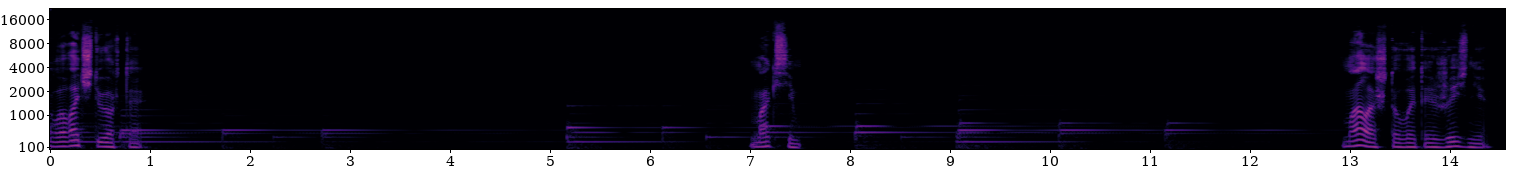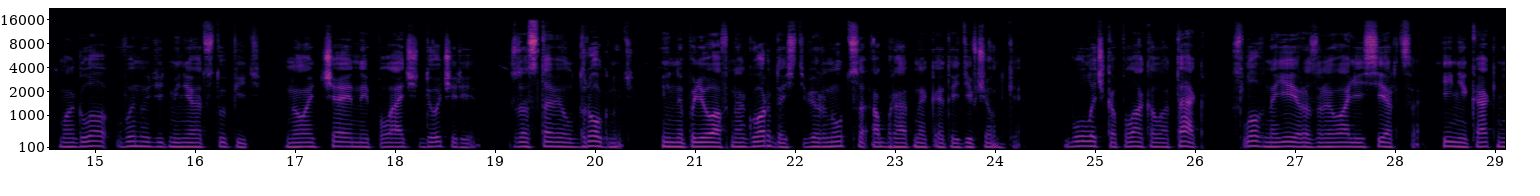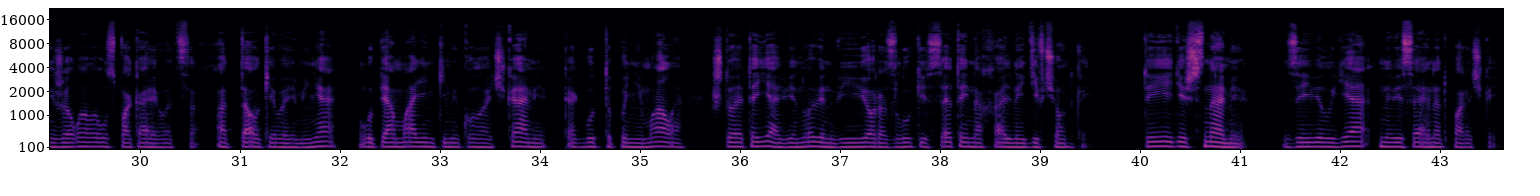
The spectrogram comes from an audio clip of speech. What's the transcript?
Глава 4. Максим. Мало что в этой жизни могло вынудить меня отступить, но отчаянный плач дочери заставил дрогнуть и, наплевав на гордость, вернуться обратно к этой девчонке. Булочка плакала так, словно ей разрывали сердце, и никак не желала успокаиваться, отталкивая меня, лупя маленькими кулачками, как будто понимала, что это я виновен в ее разлуке с этой нахальной девчонкой. «Ты едешь с нами», — заявил я, нависая над парочкой.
